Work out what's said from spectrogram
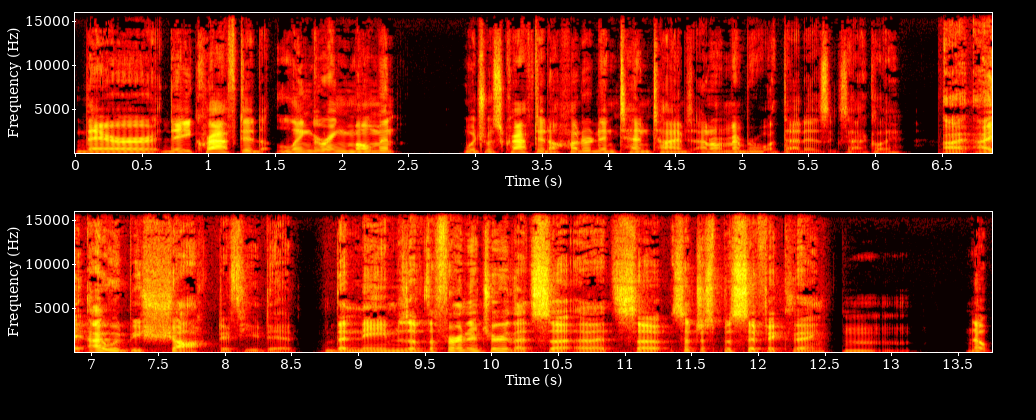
there they crafted Lingering Moment, which was crafted 110 times. I don't remember what that is exactly. I, I, I would be shocked if you did. The names of the furniture, that's uh, that's uh, such a specific thing. Hmm. Nope.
